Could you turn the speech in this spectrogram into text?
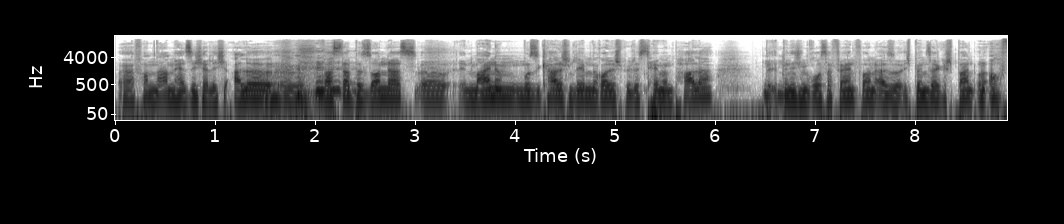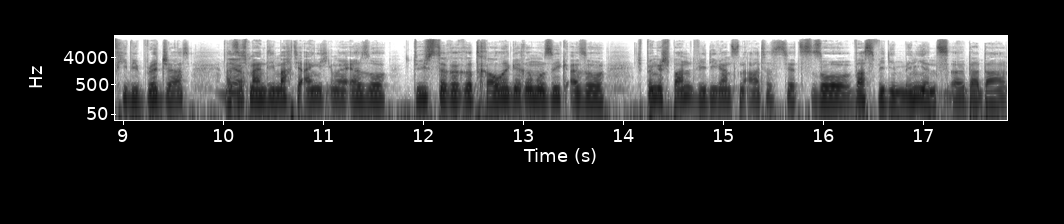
Äh, vom Namen her sicherlich alle. Äh, was da besonders äh, in meinem musikalischen Leben eine Rolle spielt, ist Tame Impala mhm. bin ich ein großer Fan von. Also ich bin sehr gespannt. Und auch Phoebe Bridgers. Also ja. ich meine, die macht ja eigentlich immer eher so düsterere, traurigere Musik. Also ich bin gespannt, wie die ganzen Artists jetzt so was wie die Minions äh, da, da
